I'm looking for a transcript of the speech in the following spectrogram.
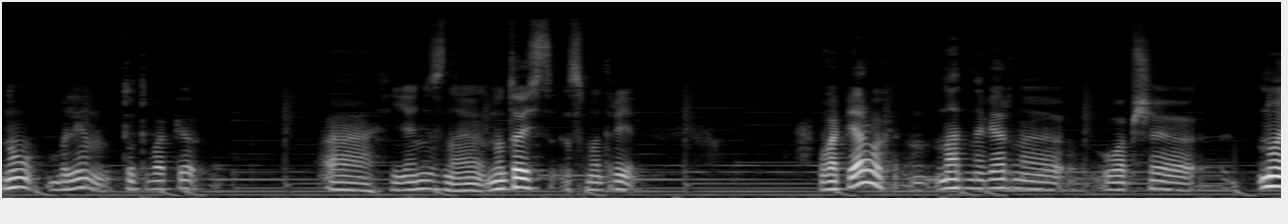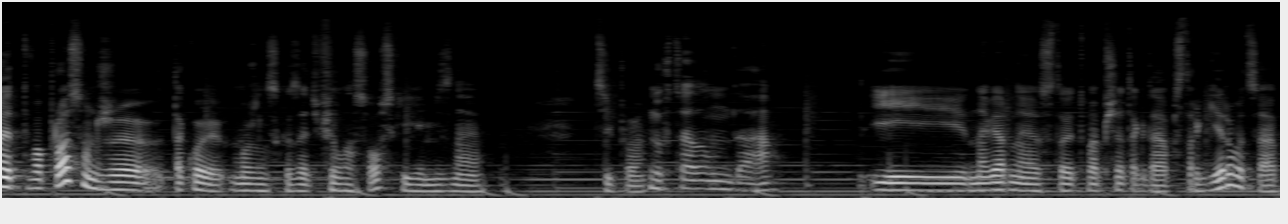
Ну, блин, тут, во-первых... А, я не знаю. Ну, то есть, смотри. Во-первых, надо, наверное, вообще... Ну, этот вопрос, он же такой, можно сказать, философский, я не знаю. Типа... Ну, в целом, да. И, наверное, стоит вообще тогда абстрагироваться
